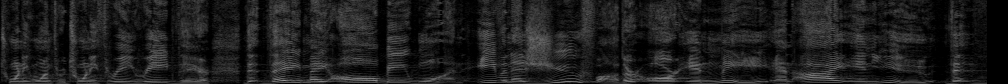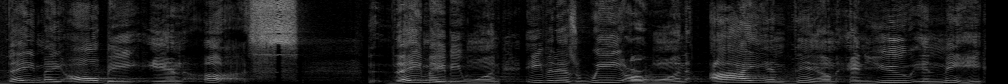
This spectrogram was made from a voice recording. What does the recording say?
21 through 23 read there that they may all be one, even as you, Father, are in me and I in you, that they may all be in us. That they may be one, even as we are one, I in them and you in me,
